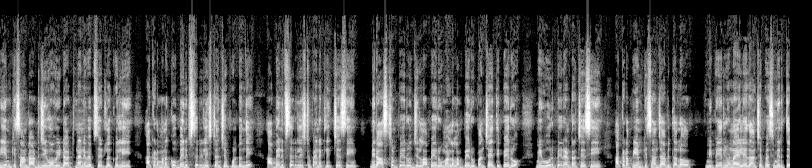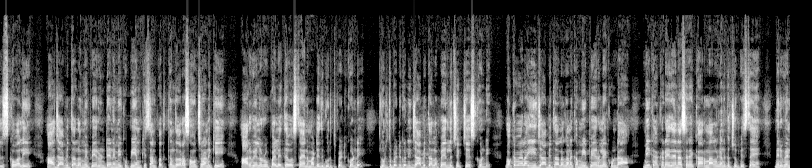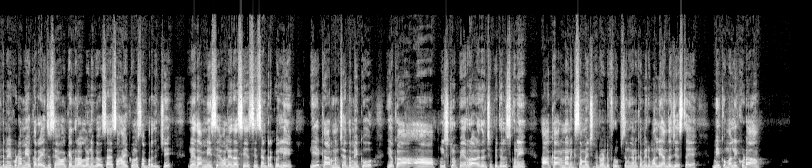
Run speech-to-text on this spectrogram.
PM Kisan dot gov dot in అనే వెబ్సైట్లోకి వెళ్ళి అక్కడ మనకు బెనిఫిషరీ లిస్ట్ అని చెప్పి ఉంటుంది. ఆ బెనిఫిషరీ లిస్ట్ పైన క్లిక్ చేసి మీ రాష్ట్రం పేరు జిల్లా పేరు మండలం పేరు పంచాయతీ పేరు మీ ఊరి పేరు ఎంటర్ చేసి అక్కడ పిఎం కిసాన్ జాబితాలో మీ పేర్లు ఉన్నాయా లేదా అని చెప్పేసి మీరు తెలుసుకోవాలి. ఆ జాబితాలో మీ పేరు ఉంటేనే మీకు పిఎం కిసాన్ పథకం ద్వారా సంవత్సరానికి ఆరు వేల రూపాయలు అయితే వస్తాయన్నమాట. ఇది గుర్తుపెట్టుకోండి. గుర్తుపెట్టుకొని జాబితాలో పేర్లు చెక్ చేసుకోండి. ఒకవేళ ఈ జాబితాలో కనుక మీ పేరు లేకుండా మీకు అక్కడ ఏదైనా సరే కారణాలను కనుక చూపిస్తే మీరు వెంటనే కూడా మీ యొక్క రైతు సేవా కేంద్రాల్లోని వ్యవసాయ సహాయకులను సంప్రదించి లేదా మీ సేవ లేదా సిఎస్సి సెంటర్కి వెళ్ళి ఏ కారణం చేత మీకు ఈ యొక్క లిస్టులో లిస్ట్లో పేరు రాలేదని చెప్పి తెలుసుకుని ఆ కారణానికి సంబంధించినటువంటి ప్రూఫ్స్ని కనుక మీరు మళ్ళీ అందజేస్తే మీకు మళ్ళీ కూడా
